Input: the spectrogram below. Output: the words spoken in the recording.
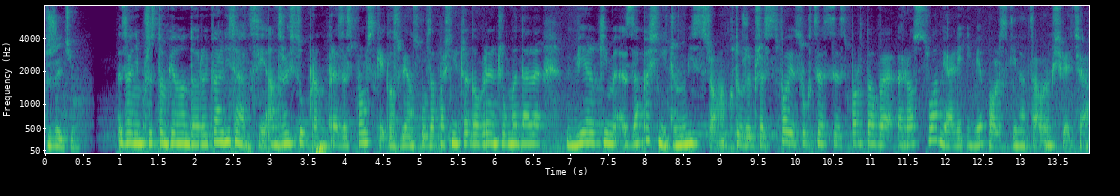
w życiu. Zanim przystąpiono do rywalizacji, Andrzej Supran, prezes Polskiego Związku Zapaśniczego, wręczył medale wielkim zapaśniczym mistrzom, którzy przez swoje sukcesy sportowe rozsławiali imię Polski na całym świecie.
